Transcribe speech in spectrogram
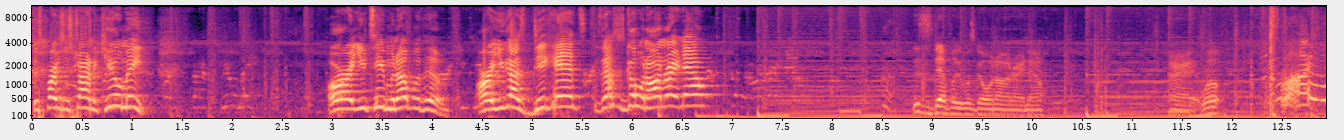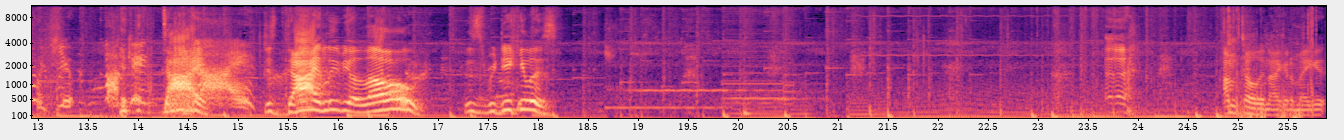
This person's trying to kill me! Or are you teaming up with him? Or are you guys dickheads? Is that what's going on right now? This is definitely what's going on right now. Alright, well, Why won't you fucking die! die? Just die and leave me alone! This is ridiculous. I'm totally not gonna make it.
